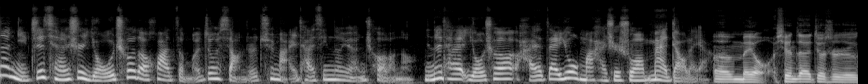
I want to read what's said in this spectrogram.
那你之前是油车的话，怎么就想着去买一台新能源车了呢？你那台油车还在用吗？还是说卖掉了呀？嗯，没有，现在就是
